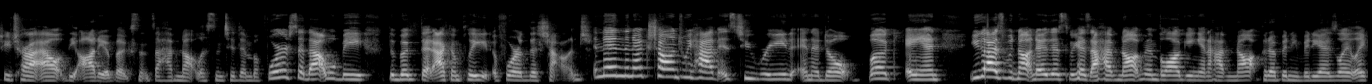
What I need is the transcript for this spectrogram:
to try out the audiobook since I have not listened to them before. So that will be the book that I complete for this challenge. And then the next challenge we have is to read an adult book. And you guys would not know this because I have not been vlogging and I have not put up any videos lately,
